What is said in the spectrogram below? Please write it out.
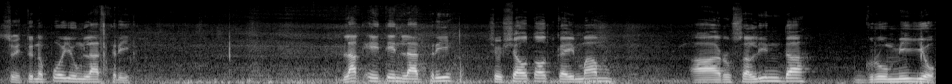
So ito na po yung lot 3. Block 18 lot 3. So shoutout kay Ma'am ah, Rosalinda Grumillo.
